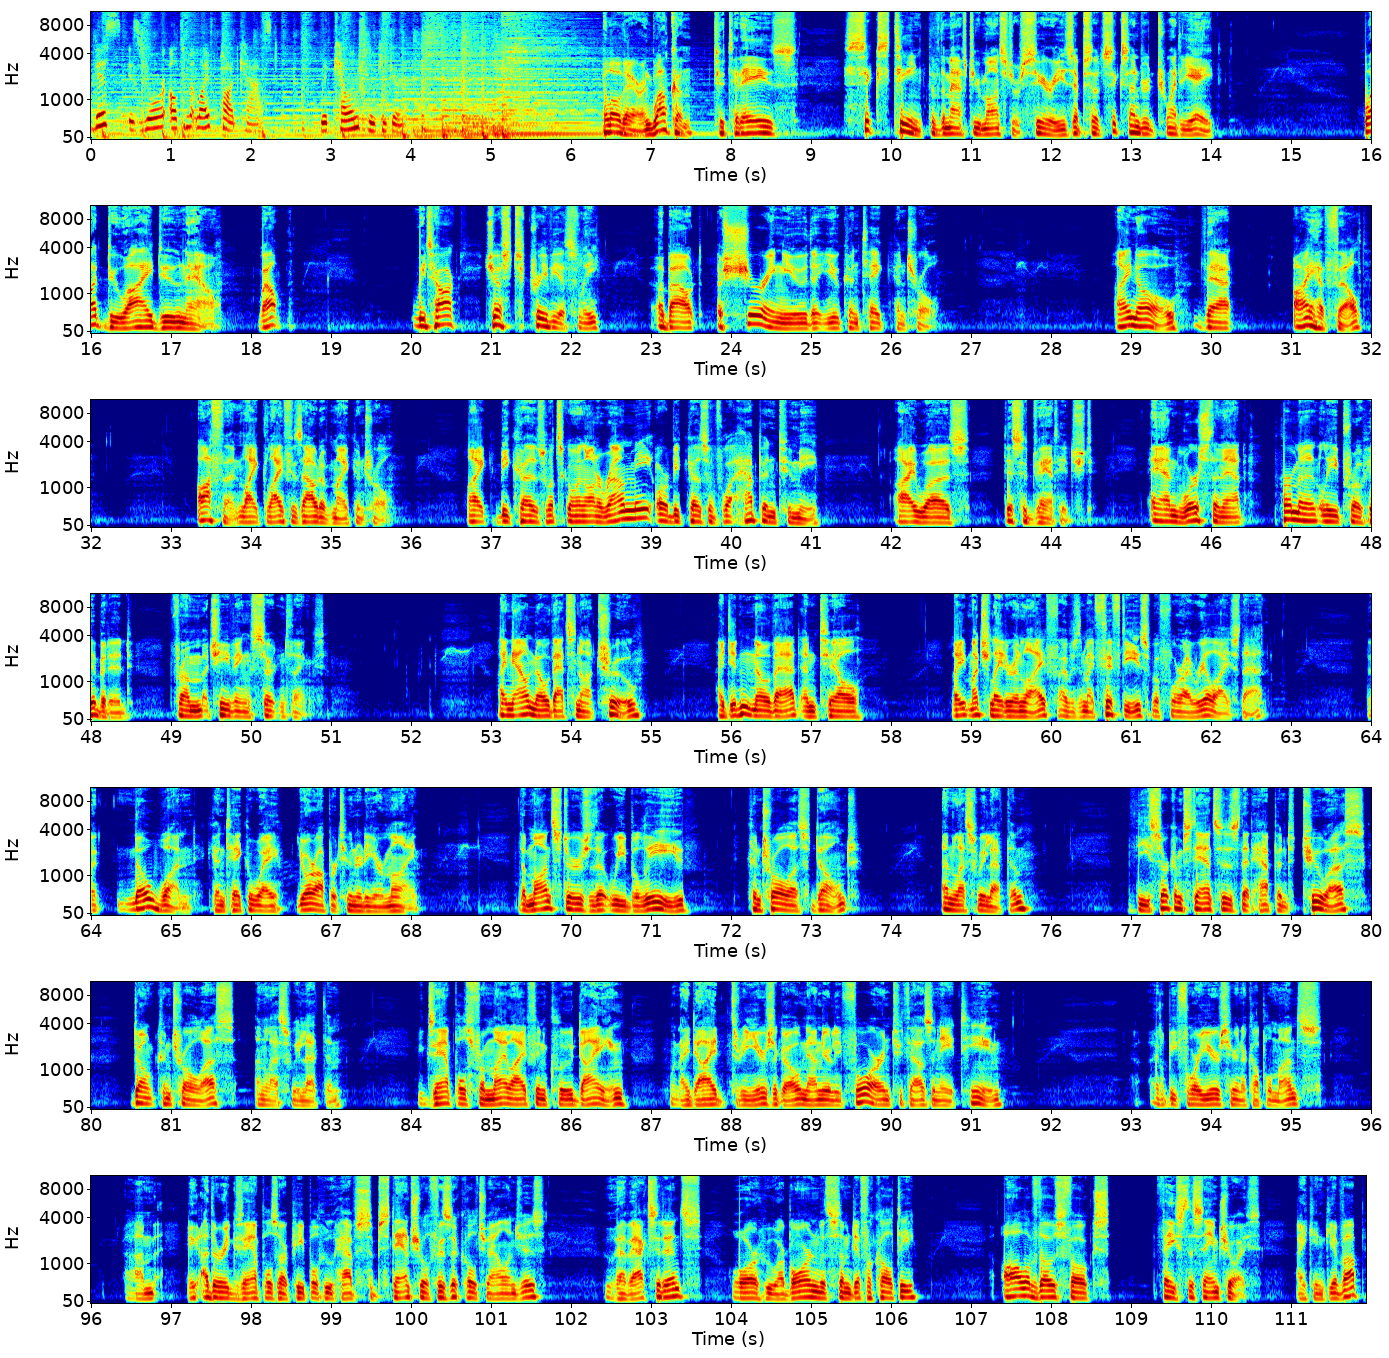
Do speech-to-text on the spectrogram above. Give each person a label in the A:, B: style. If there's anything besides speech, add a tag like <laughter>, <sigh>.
A: this is Your Ultimate Life Podcast with Kellan Fluckiger.
B: Hello there, and welcome to today's 16th of the Master Your Monster series, episode 628. What do I do now? Well, we talked just previously about assuring you that you can take control. I know that I have felt often like life is out of my control. Like because what's going on around me or because of what happened to me, I was disadvantaged. And worse than that, permanently prohibited from achieving certain things. I now know that's not true. I didn't know that until late, much later in life. I was in my 50s before I realized that. That no one can take away your opportunity or mine. The monsters that we believe control us don't unless we let them. The circumstances that happened to us don't control us unless we let them. Examples from my life include dying when I died three years ago, now nearly four in 2018. It'll be four years here in a couple months. Um, other examples are people who have substantial physical challenges, who have accidents, or who are born with some difficulty. All of those folks face the same choice. I can give up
